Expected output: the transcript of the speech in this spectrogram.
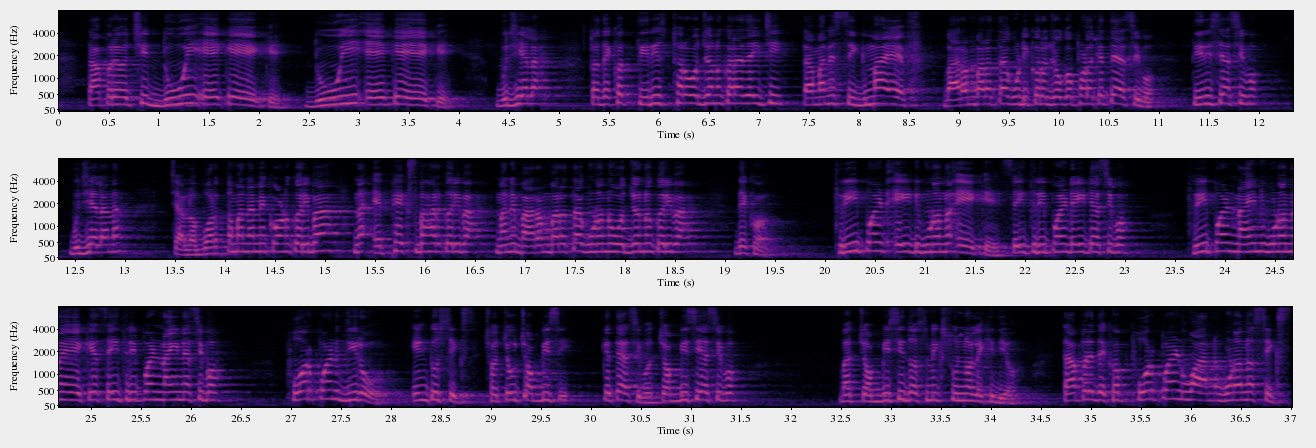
তাপরে অছি দুই এক এক দুই এক এক বুঝিগলা তো দেখ তিরিশ থর ওজন করা যাইছি তা মানে সিগমা এফ বারম্বারতা গুড়িকর যোগফল কেতে আসব তিরিশ আসব বুঝিগলা না চাল বর্তমান আমি কোণ করা না এফেক্স বাহার করা মানে বারম্বারতা গুণন ওজন করা দেখ থ্রি পয়েন্ট এইট গুণন এক সেই থ্রি পয়েন্ট এইট আসব থ্রি পয়েন্ট নাইন গুণন এক সেই থ্রি পয়েন্ট নাইন আসব four point zero into six ছচৌ চব্বিশ के चबीश आसो बा दशमिक शून लिखिदि तापर देख फोर पॉइंट वन गुणन सिक्स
